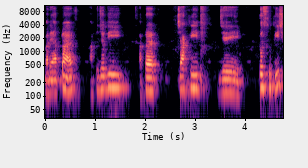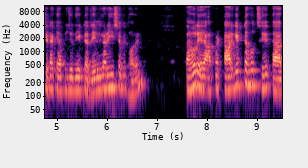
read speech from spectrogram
মানে আপনার, আপনি যদি আপনার চাকরির যে প্রস্তুতি, সেটাকে আপনি যদি একটা রেলগাড়ি হিসেবে ধরেন, তাহলে আপনার টার্গেটটা হচ্ছে তার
